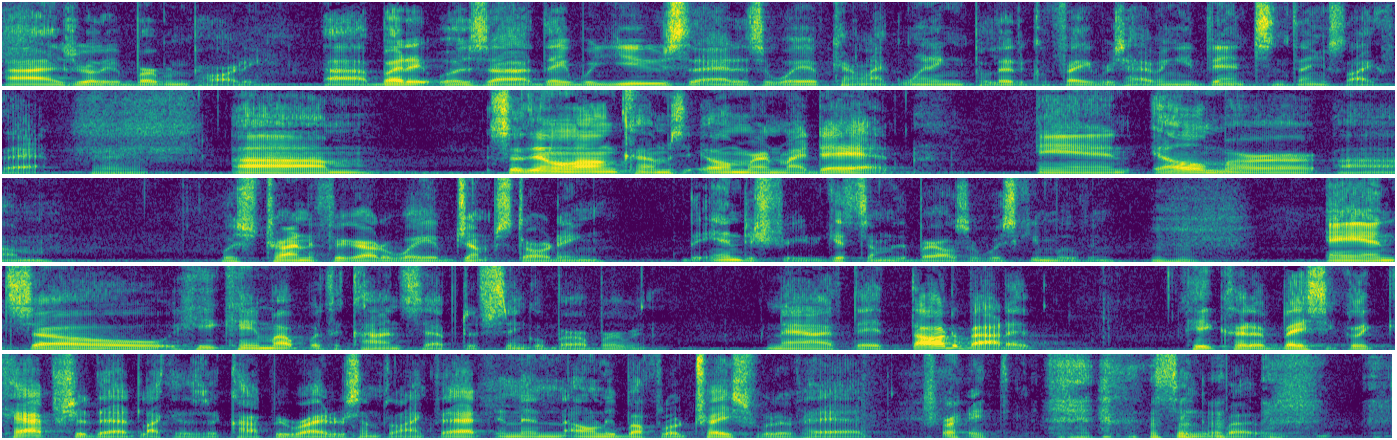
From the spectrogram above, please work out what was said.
Uh, it was really a bourbon party. Uh, but it was, uh, they would use that as a way of kind of like winning political favors, having events and things like that. Right. Um, so then along comes Elmer and my dad. And Elmer um, was trying to figure out a way of jump starting the industry to get some of the barrels of whiskey moving. And so he came up with the concept of single barrel bourbon. Now, if they had thought about it, he could have basically captured that like as a copyright or something like that, and then only Buffalo Trace would have had Right. single.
